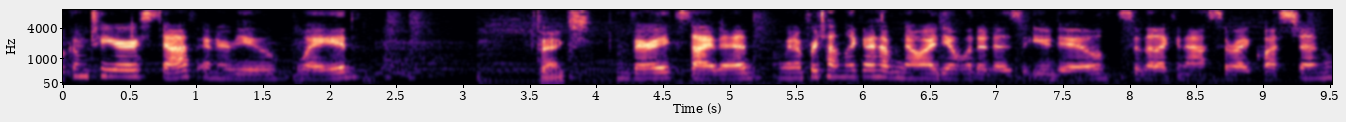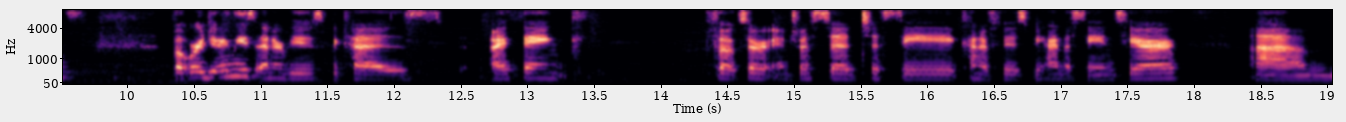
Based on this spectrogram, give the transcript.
Welcome to your staff interview, Wade. Thanks. I'm very excited. I'm going to pretend like I have no idea what it is that you do so that I can ask the right questions. But we're doing these interviews because I think folks are interested to see kind of who's behind the scenes here um,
